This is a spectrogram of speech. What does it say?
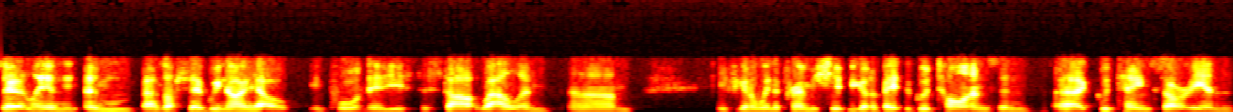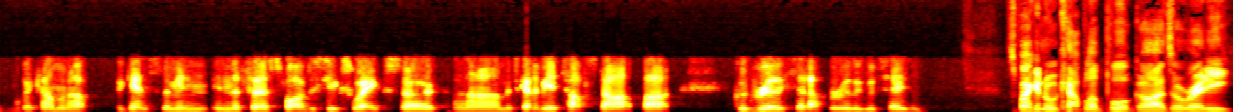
certainly, and, and as I said, we know how important it is to start well, and um, if you're going to win the premiership, you've got to beat the good times and uh, good teams. Sorry, and we're coming up against them in, in the first five to six weeks, so um, it's going to be a tough start, but could really set up a really good season. Spoken to a couple of Port guys already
